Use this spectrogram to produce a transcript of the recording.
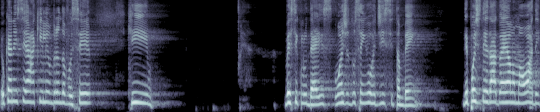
Eu quero encerrar aqui lembrando a você que Versículo 10: O anjo do Senhor disse também, depois de ter dado a ela uma ordem,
